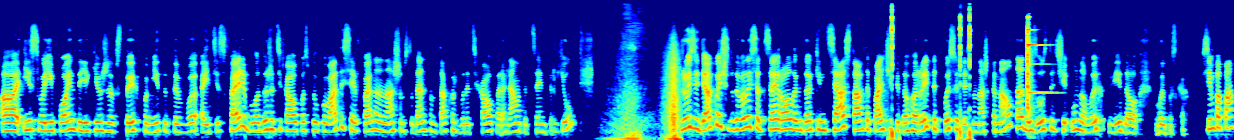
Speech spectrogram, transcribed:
а, і свої поінти, які вже встиг помітити в it сфері. Було дуже цікаво поспілкуватися, і впевнена, нашим студентам також буде цікаво переглянути це інтерв'ю. Друзі, дякую, що додивилися цей ролик до кінця. Ставте пальчики догори, підписуйтесь на наш канал та до зустрічі у нових відео випусках. Всім па-па!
